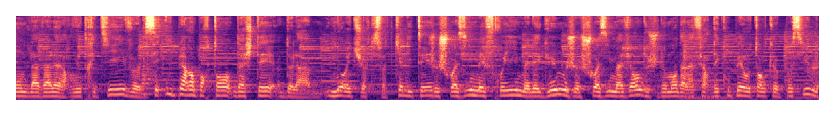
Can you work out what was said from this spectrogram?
ont de la valeur nutritive. C'est hyper important d'acheter de la nourriture qui soit de qualité. Je choisis mes fruits, mes légumes, je choisis ma viande, je demande à la faire découper autant que possible.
